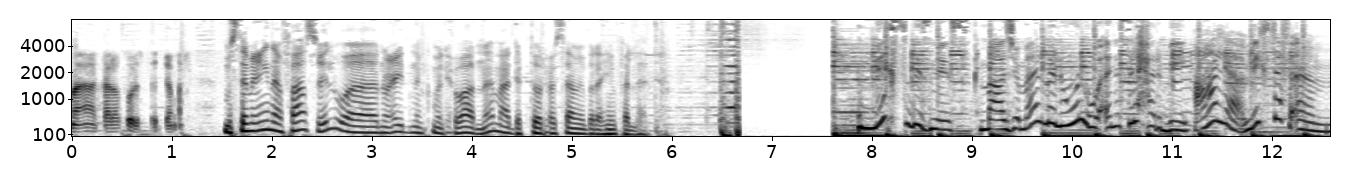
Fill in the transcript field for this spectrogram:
معك على طول أستاذ جمال. مستمعينا فاصل ونعيد نكمل حوارنا مع الدكتور حسام إبراهيم فلات. Mix Business مع جمال بنون وأنس الحربي على Mix FM،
